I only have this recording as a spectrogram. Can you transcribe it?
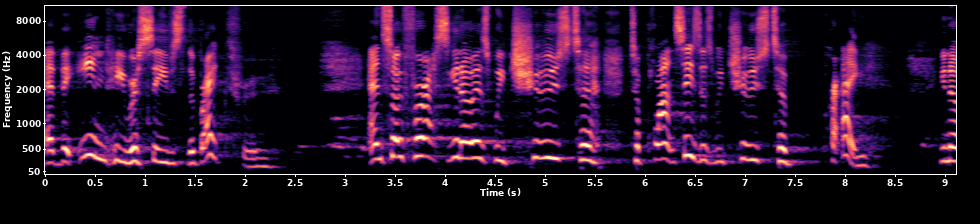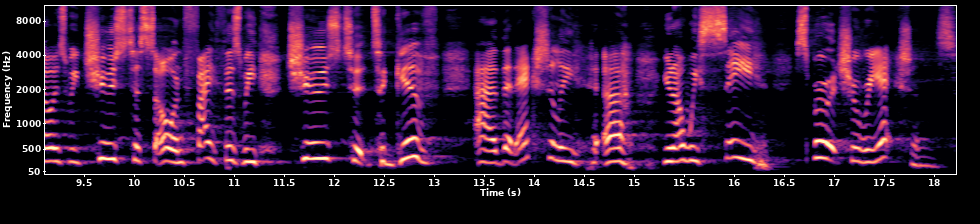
at the end, he receives the breakthrough. And so for us, you know, as we choose to, to plant seeds, as we choose to pray, you know, as we choose to sow in faith, as we choose to, to give, uh, that actually, uh, you know, we see spiritual reactions.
